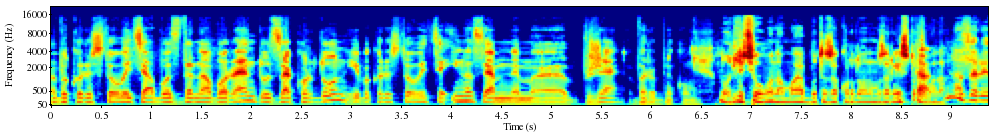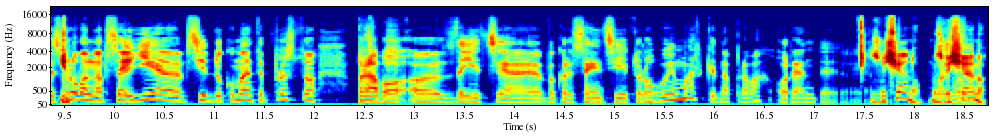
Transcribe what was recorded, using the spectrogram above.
використовується або здана в оренду за кордон і використовується іноземним е, вже виробником. Ну для цього вона має бути за кордоном зареєстрована. Так, вона зареєстрована, все є, всі документи. Просто право е, здається використання цієї торгової марки на правах оренди. Звичайно, звичайно.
